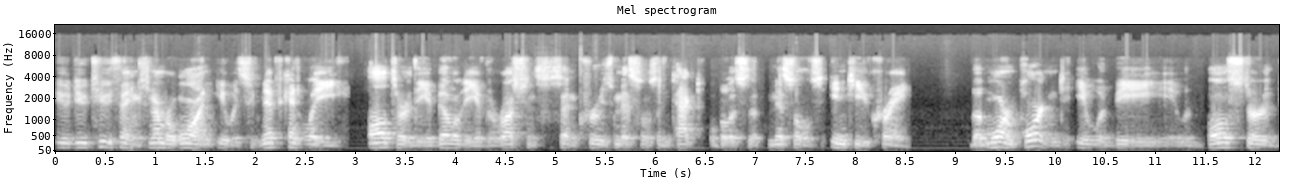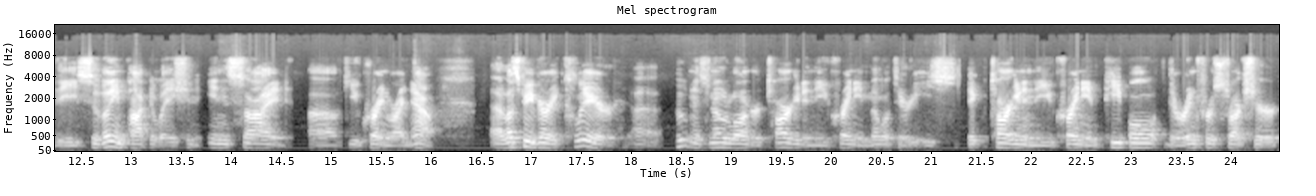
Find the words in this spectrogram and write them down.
it would do two things. Number one, it would significantly alter the ability of the Russians to send cruise missiles and tactical ballistic missiles into Ukraine. But more important, it would be it would bolster the civilian population inside of Ukraine right now. Uh, let's be very clear. Uh, Putin is no longer targeting the Ukrainian military. He's targeting the Ukrainian people, their infrastructure,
